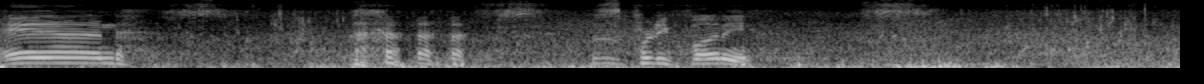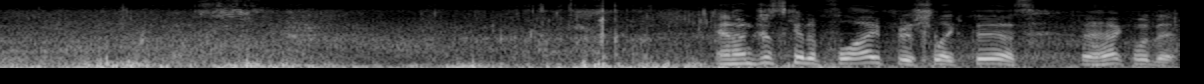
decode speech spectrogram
And this is pretty funny. And I'm just gonna fly fish like this. The heck with it.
